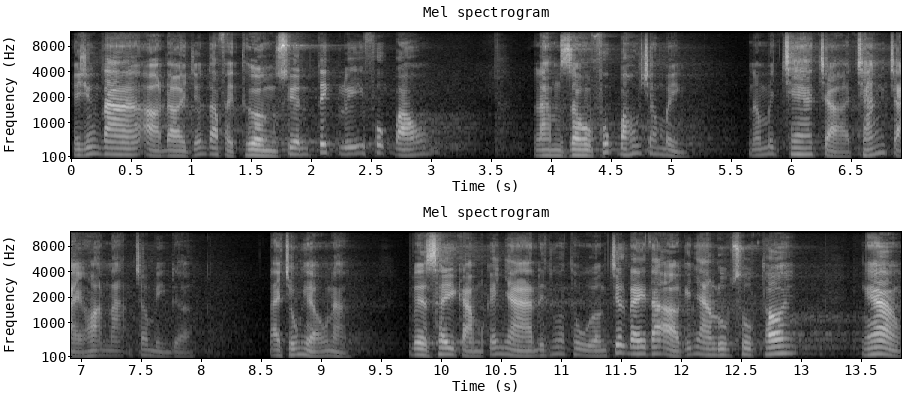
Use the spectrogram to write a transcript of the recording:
Thì chúng ta, ở đời chúng ta phải thường xuyên tích lũy phúc báu, làm giàu phúc báu cho mình. Nó mới che chở, tráng trải hoạn nạn cho mình được. Đại chúng hiểu không nào? Bây giờ xây cả một cái nhà để chúng ta thụ hưởng. Trước đây ta ở cái nhà lụp sụp thôi nghe không?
